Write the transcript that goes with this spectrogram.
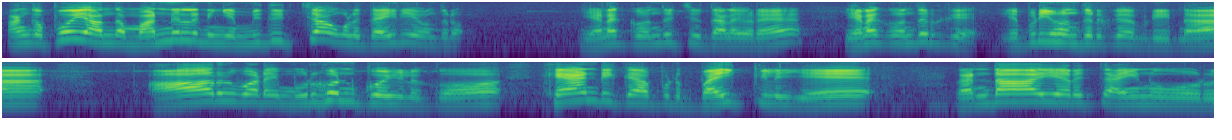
அங்கே போய் அந்த மண்ணில் நீங்கள் மிதிச்சா உங்களுக்கு தைரியம் வந்துடும் எனக்கு வந்துச்சு தலைவர் எனக்கு வந்திருக்கு. எப்படி வந்திருக்கு அப்படின்னா ஆறுவடை முருகன் கோயிலுக்கும் ஹேண்டிகேப்டு பைக்லேயே ரெண்டாயிரத்தி ஐநூறு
